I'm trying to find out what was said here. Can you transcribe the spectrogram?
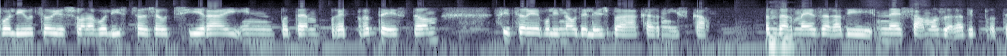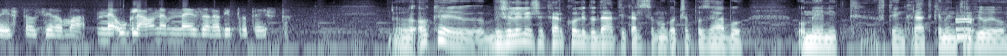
voljivcev je šel na volišče že včeraj in potem pred protestom. Sicer je volilna udeležba kar nizka. Vendar ne, zaradi, ne samo zaradi protesta, oziroma ne, v glavnem ne zaradi protesta. Uh, okay. Bi želeli še karkoli dodati, kar sem mogoče pozabil? omeniti v tem kratkem intervjuju?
